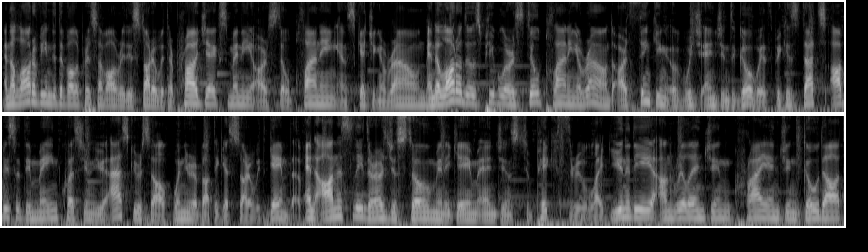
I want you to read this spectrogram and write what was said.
And a lot of indie developers have already started with their projects, many are still planning and sketching around. And a lot of those people who are still planning around are thinking of which engine to go with because that's obviously the main question you ask yourself when you're about to get started with game dev. And honestly there are just so many game engines to pick through like Unity, Unreal Engine, CryEngine, Godot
